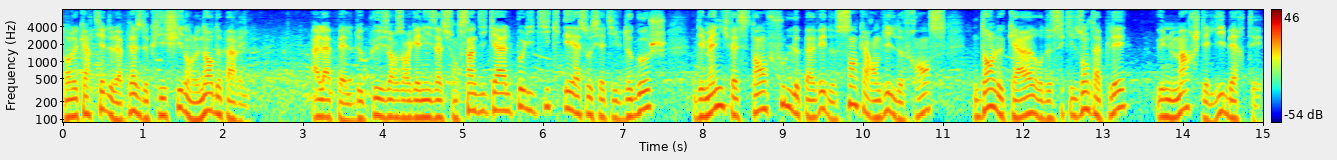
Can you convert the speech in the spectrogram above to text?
dans le quartier de la place de Clichy dans le nord de Paris. À l'appel de plusieurs organisations syndicales, politiques et associatives de gauche, des manifestants foulent le pavé de 140 villes de France dans le cadre de ce qu'ils ont appelé une marche des libertés.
